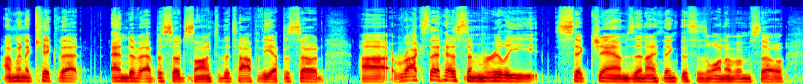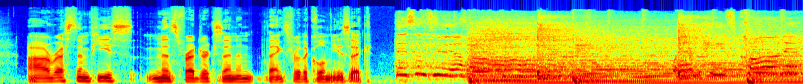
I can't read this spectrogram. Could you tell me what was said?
I'm going to kick that end of episode song to the top of the episode. Uh, Roxette has some really sick jams, and I think this is one of them. So Uh, rest in peace, Miss Fredriksson, and thanks for the cool music. Listen to your heart when he's calling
